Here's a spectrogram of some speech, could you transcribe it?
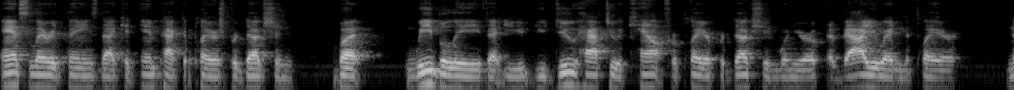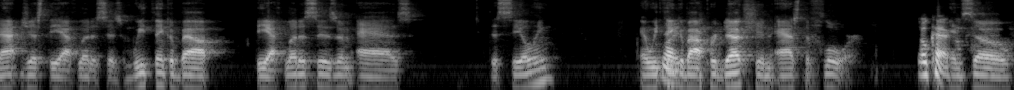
ancillary things that could impact a player's production. But we believe that you you do have to account for player production when you're evaluating the player, not just the athleticism. We think about the athleticism as the ceiling, and we think right. about production as the floor. Okay. And so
